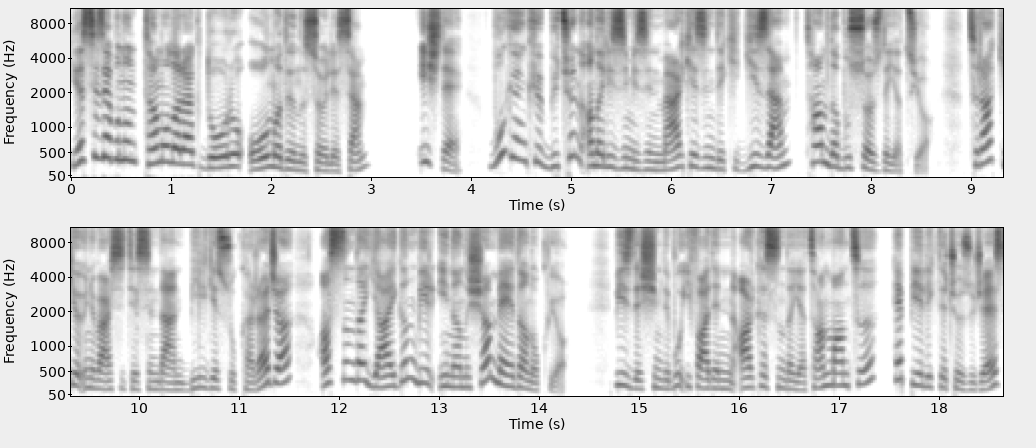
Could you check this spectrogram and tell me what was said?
ya size bunun tam olarak doğru olmadığını söylesem? İşte bugünkü bütün analizimizin merkezindeki gizem tam da bu sözde yatıyor. Trakya Üniversitesi'nden Bilge Su Karaca aslında yaygın bir inanışa meydan okuyor. Biz de şimdi bu ifadenin arkasında yatan mantığı hep birlikte çözeceğiz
